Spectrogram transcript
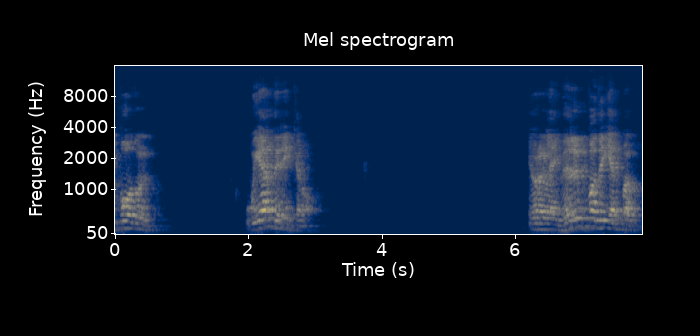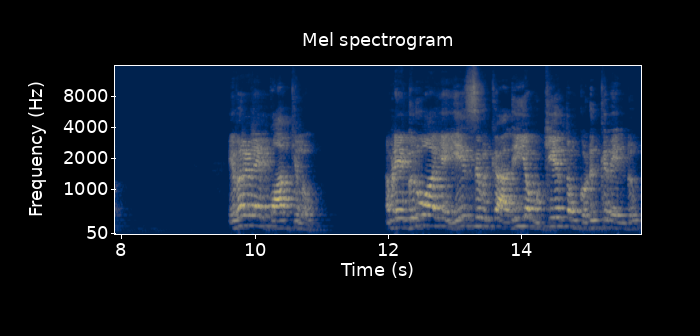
இப்போது உயர்ந்திருக்கிறோம். இவர்களை வெறுப்பது என்பது இவர்களை பார்க்கிறோம் நம்முடைய குருவாகிய இயேசுவுக்கு அதிக முக்கியத்துவம் கொடுக்க வேண்டும்.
